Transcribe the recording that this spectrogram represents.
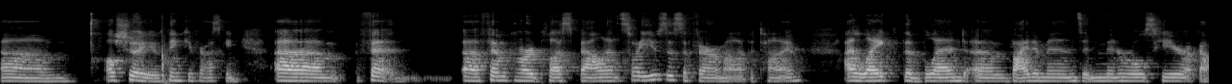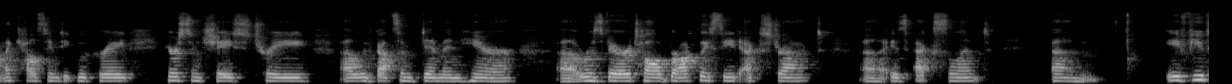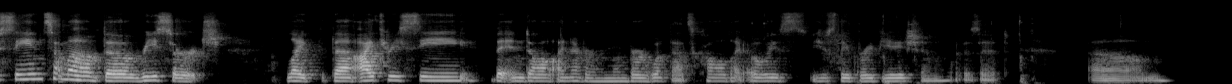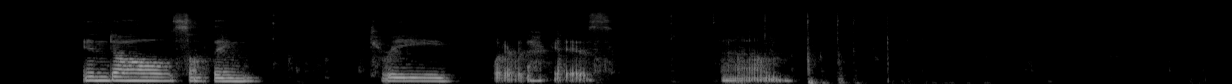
Um, I'll show you. Thank you for asking. Um, Fem, uh, FemGuard Plus Balance. So I use this a fair amount at the time. I like the blend of vitamins and minerals here. I've got my calcium D-glucarate. Here's some chaste tree. Uh, we've got some DIM in here. Uh, resveratrol broccoli seed extract uh, is excellent. Um, if you've seen some of the research, like the I3C, the indole, I never remember what that's called. I always use the abbreviation. What is it? Um, indole something three, whatever the heck it is. Um,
